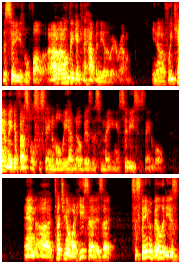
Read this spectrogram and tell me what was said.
the cities will follow. I don't, I don't think it can happen the other way around. You know, if we can't make a festival sustainable, we have no business in making a city sustainable. And uh, touching on what he said is that sustainability is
